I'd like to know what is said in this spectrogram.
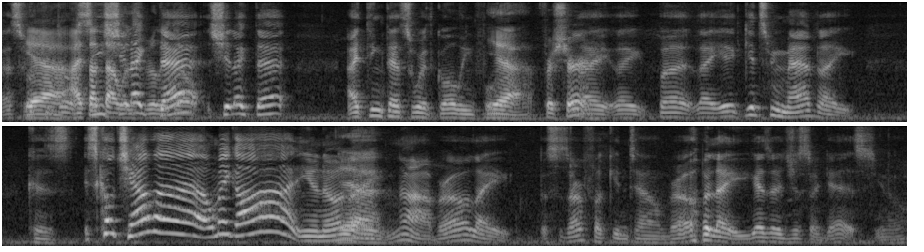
That's fucking Yeah, dope. I thought See, that shit was like really that, shit like that. I think that's worth going for. Yeah, for sure. Like, like, but like, it gets me mad, like, cause it's Coachella. Oh my god, you know, Yeah. like, nah, bro, like, this is our fucking town, bro. like, you guys are just our guests, you know.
